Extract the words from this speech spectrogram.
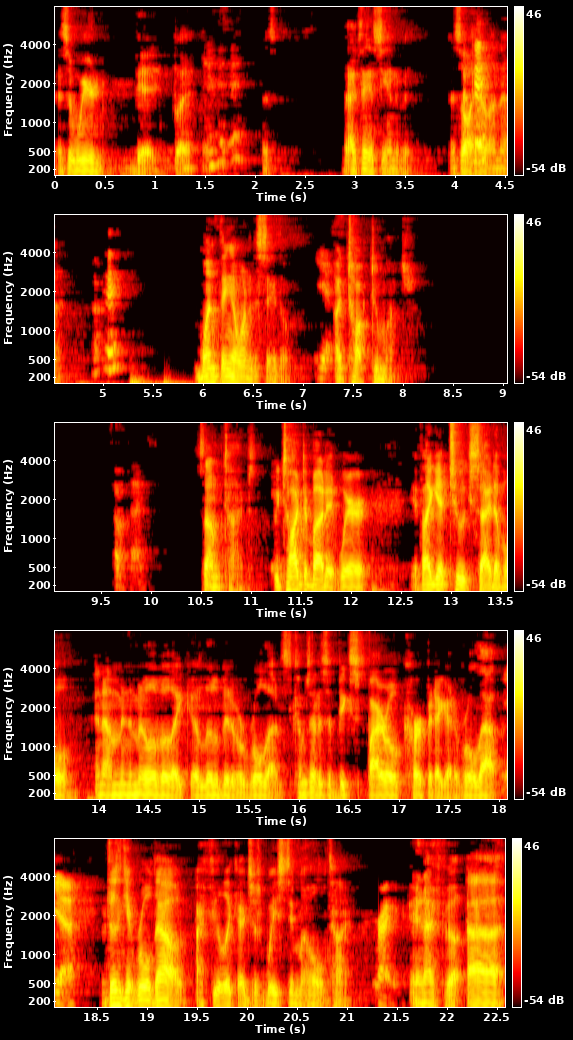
It's a weird bit, but that's, I think that's the end of it. That's all Okay. I have on that. okay. One thing I wanted to say though, Yes. I talk too much Sometimes. sometimes. We talked about it where if I get too excitable and I'm in the middle of a, like a little bit of a rollout, it comes out as a big spiral carpet I got to roll out. Yeah. If it doesn't get rolled out, I feel like I just wasted my whole time. Right. And I felt, uh,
